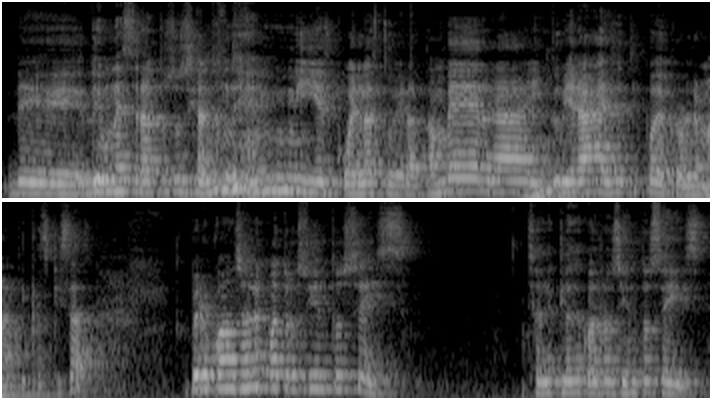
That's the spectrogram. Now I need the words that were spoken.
de, de un estrato social donde mi escuela estuviera tan verga y tuviera ese tipo de problemáticas quizás. Pero cuando sale 406, sale clase 406,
